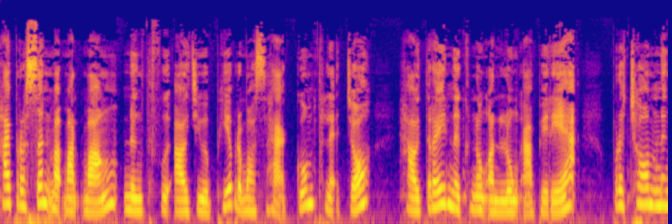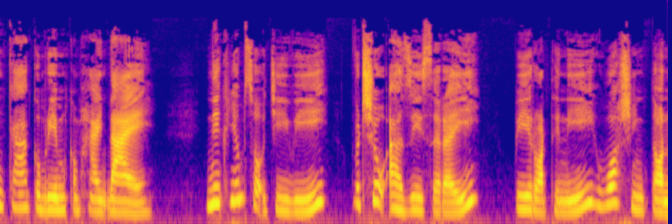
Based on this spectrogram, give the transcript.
ហើយប្រសិនបើបាត់បង់នឹងធ្វើឲ្យជីវភាពរបស់សហគមន៍ធ្លាក់ចុះហើយត្រីនៅក្នុងអន្លង់អភិរក្សប្រឈមនឹងការគំរាមកំហែងដែរនាងខ្ញុំសុជីវីវិទ្យុអាស៊ីសេរី ពីរដ្ឋធានី Washington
